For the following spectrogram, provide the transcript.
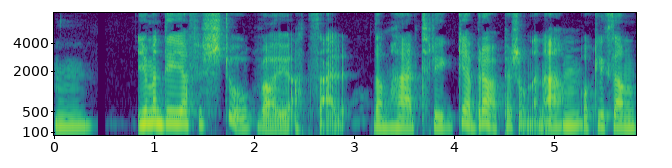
Mm. Jo men det jag förstod var ju att så här, de här trygga, bra personerna Mm. och liksom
